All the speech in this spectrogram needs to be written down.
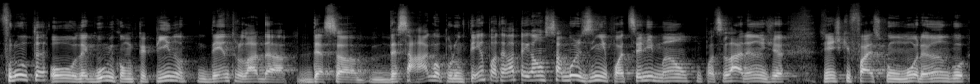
fruta ou legume como pepino dentro dentro lá da, dessa, dessa água por um tempo até ela pegar um saborzinho. Pode ser limão, pode ser laranja, gente que faz com morango,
